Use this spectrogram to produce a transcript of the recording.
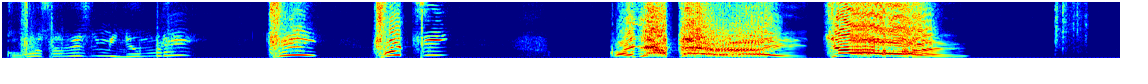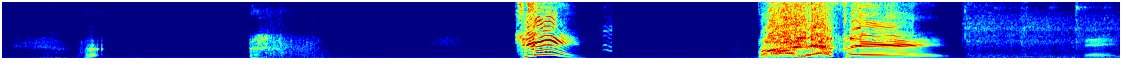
¿Cómo sabes mi nombre? ¡Sí! ¡Foxy! ¡Cállate! ¡Chao! ¡Váyase! Ven.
